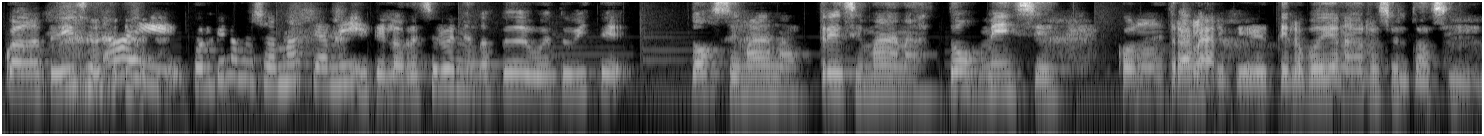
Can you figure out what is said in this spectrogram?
Cuando te dicen, ay, ¿por qué no me llamaste a mí? Y te lo resuelven en dos pedos y vos estuviste dos semanas, tres semanas, dos meses con un trámite que te lo podían haber resuelto así.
